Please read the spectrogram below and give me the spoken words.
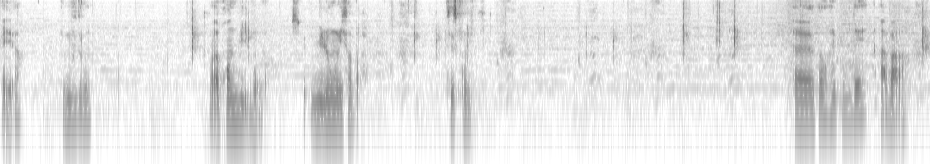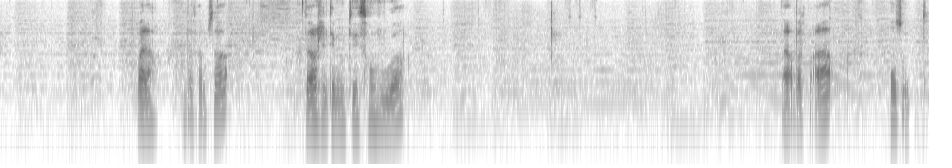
Est là. Le mouton. On va prendre Bilbon. Parce que Bilbon est sympa. C'est ce qu'on dit. Euh, comment répondait Ah, voilà. Voilà, on passe comme ça. D'ailleurs, j'étais monté sans vouloir. Voilà, on passe par là. On saute.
